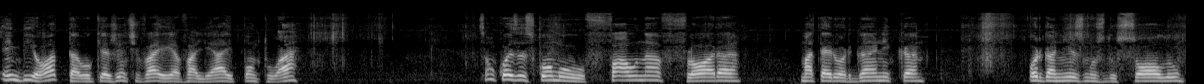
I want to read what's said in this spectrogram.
em biota, o que a gente vai avaliar e pontuar são coisas como fauna, flora, matéria orgânica, organismos do solo.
